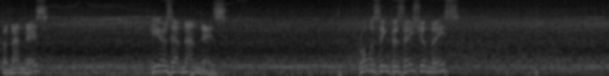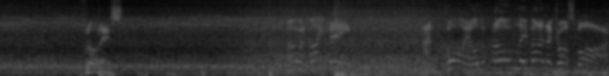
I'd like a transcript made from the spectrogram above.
Fernandez. Here's Hernandez. Promising position, this. Flores. Oh, it might be. And foiled only by the crossbar.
